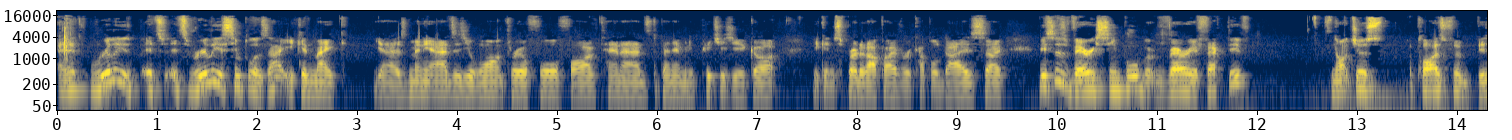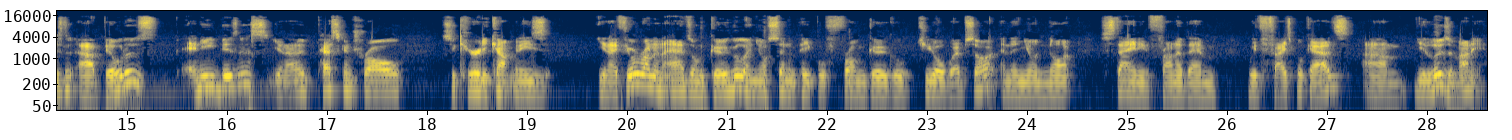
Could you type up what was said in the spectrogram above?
and it's really it's it's really as simple as that. You can make you know as many ads as you want, three or four, five, ten ads, depending how many pictures you got. You can spread it up over a couple of days. So this is very simple but very effective. It's not just applies for business uh, builders, any business, you know, pest control, security companies. You know, if you're running ads on Google and you're sending people from Google to your website, and then you're not staying in front of them with Facebook ads, um, you're losing money.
